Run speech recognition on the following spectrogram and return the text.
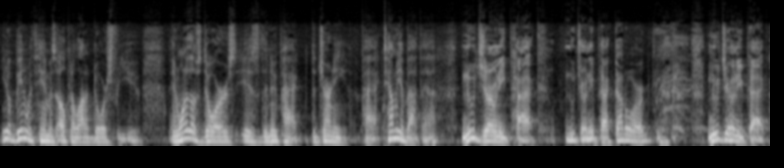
You know, being with him has opened a lot of doors for you. And one of those doors is the new pack, the Journey PAC. Tell me about that. New Journey PAC, newjourneypack.org. New Journey PAC.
